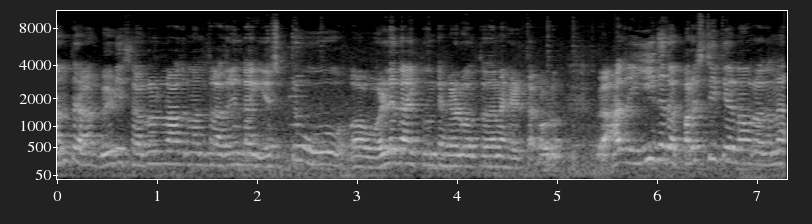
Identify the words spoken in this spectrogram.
ನಂತರ ಬೇಡಿ ಸಬಲರಾದ ನಂತರ ಅದರಿಂದ ಎಷ್ಟು ಒಳ್ಳೇದಾಯ್ತು ಅಂತ ಹೇಳುವಂಥದ್ದನ್ನು ಹೇಳ್ತಾರೆ ಅವರು. ಆದರೆ ಈಗದ ಪರಿಸ್ಥಿತಿಯನ್ನು ಅವರು ಅದನ್ನ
